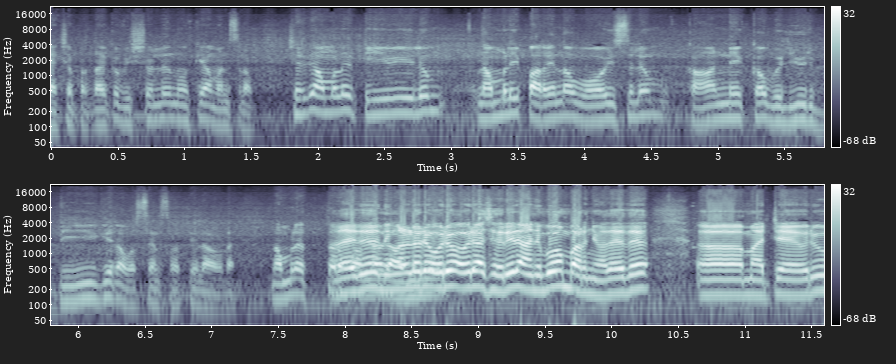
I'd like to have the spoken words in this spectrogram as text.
രക്ഷപ്പെടുത്തതൊക്കെ വിഷ്വലിൽ നോക്കിയാൽ മനസ്സിലാവും. ശരിക്കും നമ്മൾ ടി വിയിലും നമ്മൾ ഈ പറയുന്ന വോയിസിലും കാണുന്നേക്കാൾ വലിയൊരു ഭീകര അവസ്ഥയാണ് സത്യത്തിൽ അവിടെ. നമ്മൾ എത്ര അതായത് നിങ്ങളുടെ ഒരു ഒരു ചെറിയൊരു അനുഭവം പറഞ്ഞു. അതായത് മറ്റേ ഒരു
